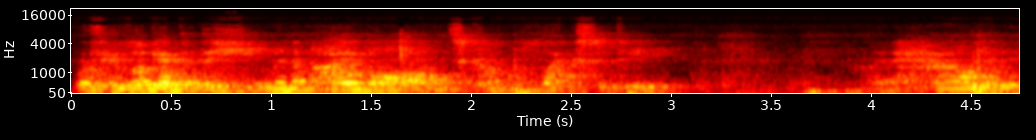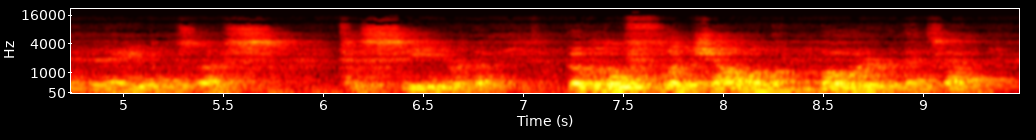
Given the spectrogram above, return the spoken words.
Or if you look at the, human eyeball and its complexity, and how it enables us to see, or the, the little flagellum motor that's at,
